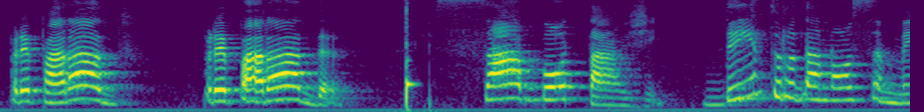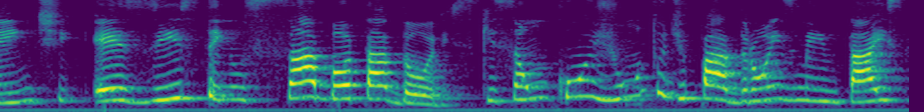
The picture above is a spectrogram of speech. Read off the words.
preparado, preparada, sabotagem. Dentro da nossa mente existem os sabotadores, que são um conjunto de padrões mentais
